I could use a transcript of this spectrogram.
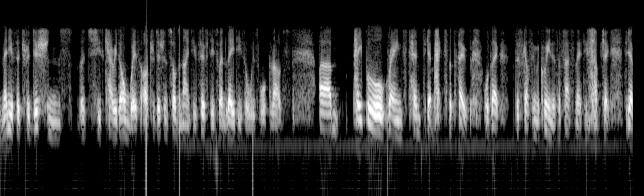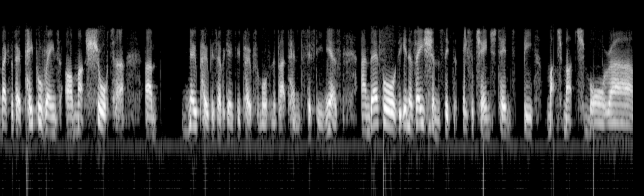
Many of the traditions that she's carried on with are traditions from the 1950s when ladies always wore gloves. Um, papal reigns tend to get back to the Pope, although discussing the Queen is a fascinating subject. To get back to the Pope, papal reigns are much shorter. Um, no pope is ever going to be pope for more than about 10 to 15 years. And therefore, the innovations, the, the pace of change tends to be much, much more. Uh,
